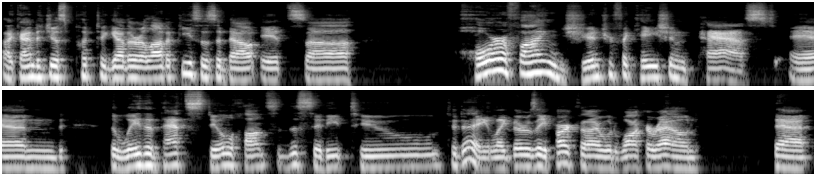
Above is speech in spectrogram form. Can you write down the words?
I kind of just put together a lot of pieces about its uh, horrifying gentrification past and the way that that still haunts the city to today. Like there was a park that I would walk around that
